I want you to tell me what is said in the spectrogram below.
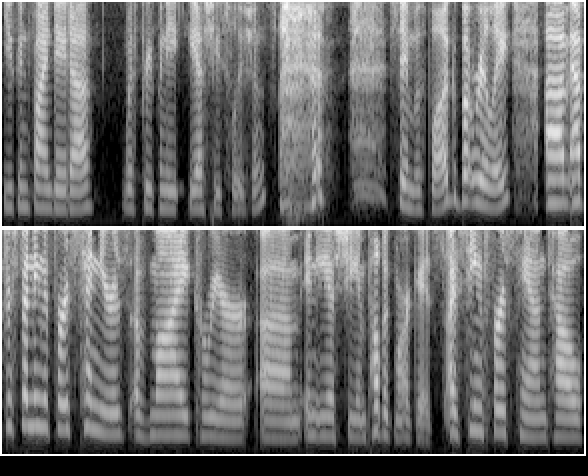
you can find data with Preqin ESG solutions. Shameless plug, but really, um, after spending the first 10 years of my career um, in ESG and public markets, I've seen firsthand how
